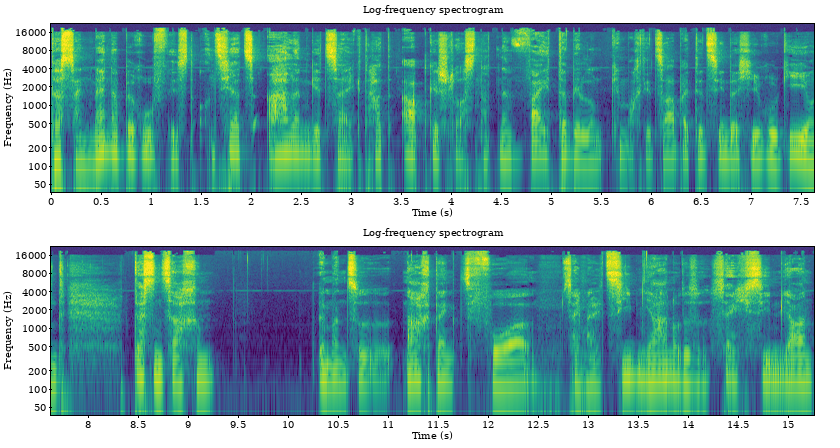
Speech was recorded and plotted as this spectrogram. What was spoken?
das ein Männerberuf ist. Und sie hat es allen gezeigt, hat abgeschlossen, hat eine Weiterbildung gemacht. Jetzt arbeitet sie in der Chirurgie und das sind Sachen, wenn man so nachdenkt, vor, sag ich mal, sieben Jahren oder so, sechs, sieben Jahren,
